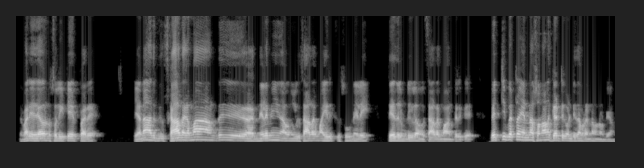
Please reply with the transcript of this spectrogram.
இந்த மாதிரி ஏதாவது ஒன்று சொல்லிக்கிட்டே இருப்பார். ஏன்னா அதுக்கு சாதகமாக வந்து நிலைமையும் அவங்களுக்கு சாதகமாக இருக்குது சூழ்நிலை தேர்தல் முடிவில் அவங்க சாதகமாக வந்திருக்கு. வெற்றி பெற்றோம் என்ன சொன்னாலும் கேட்டுக்க வேண்டியதான் அப்புறம் என்ன பண்ண முடியும்?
